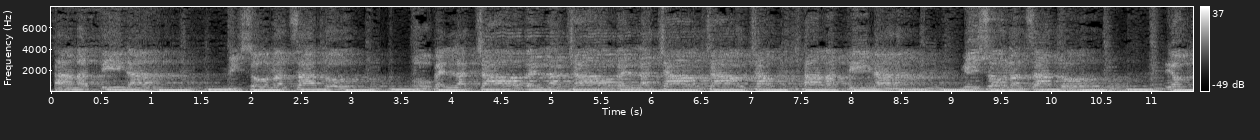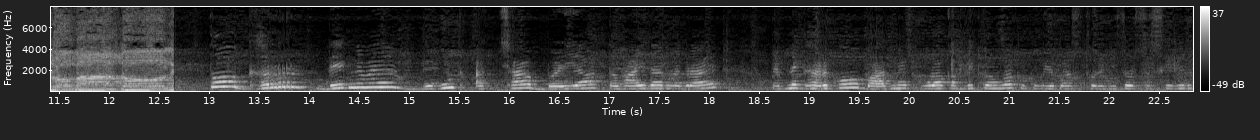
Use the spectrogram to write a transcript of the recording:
Stamattina mi sono alzato, oh bella ciao, bella ciao, bella ciao, ciao, ciao. Stamattina mi sono alzato e ho trovato तो घर देखने में बहुत अच्छा बढ़िया तबाहीदार लग रहा है मैं अपने घर को बाद में पूरा कंप्लीट करूँगा क्योंकि मेरे पास थोड़ी रिसोर्सेस की भी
